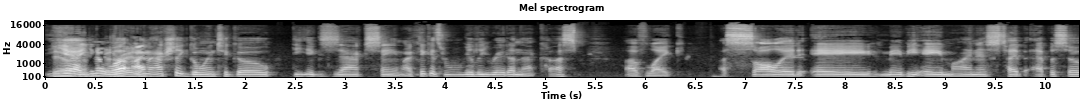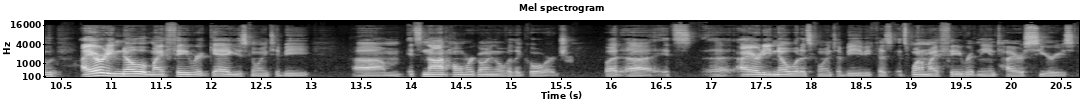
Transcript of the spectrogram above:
Yeah, yeah you know what? Rating. I'm actually going to go the exact same. I think it's really right on that cusp of like a solid A, maybe A minus type episode. I already know what my favorite gag is going to be. Um, it's not Homer going over the gorge, but uh, it's uh, I already know what it's going to be because it's one of my favorite in the entire series.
